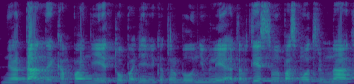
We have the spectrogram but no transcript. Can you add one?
данной компании то падение, которое было, не влияет. А вот если мы посмотрим на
